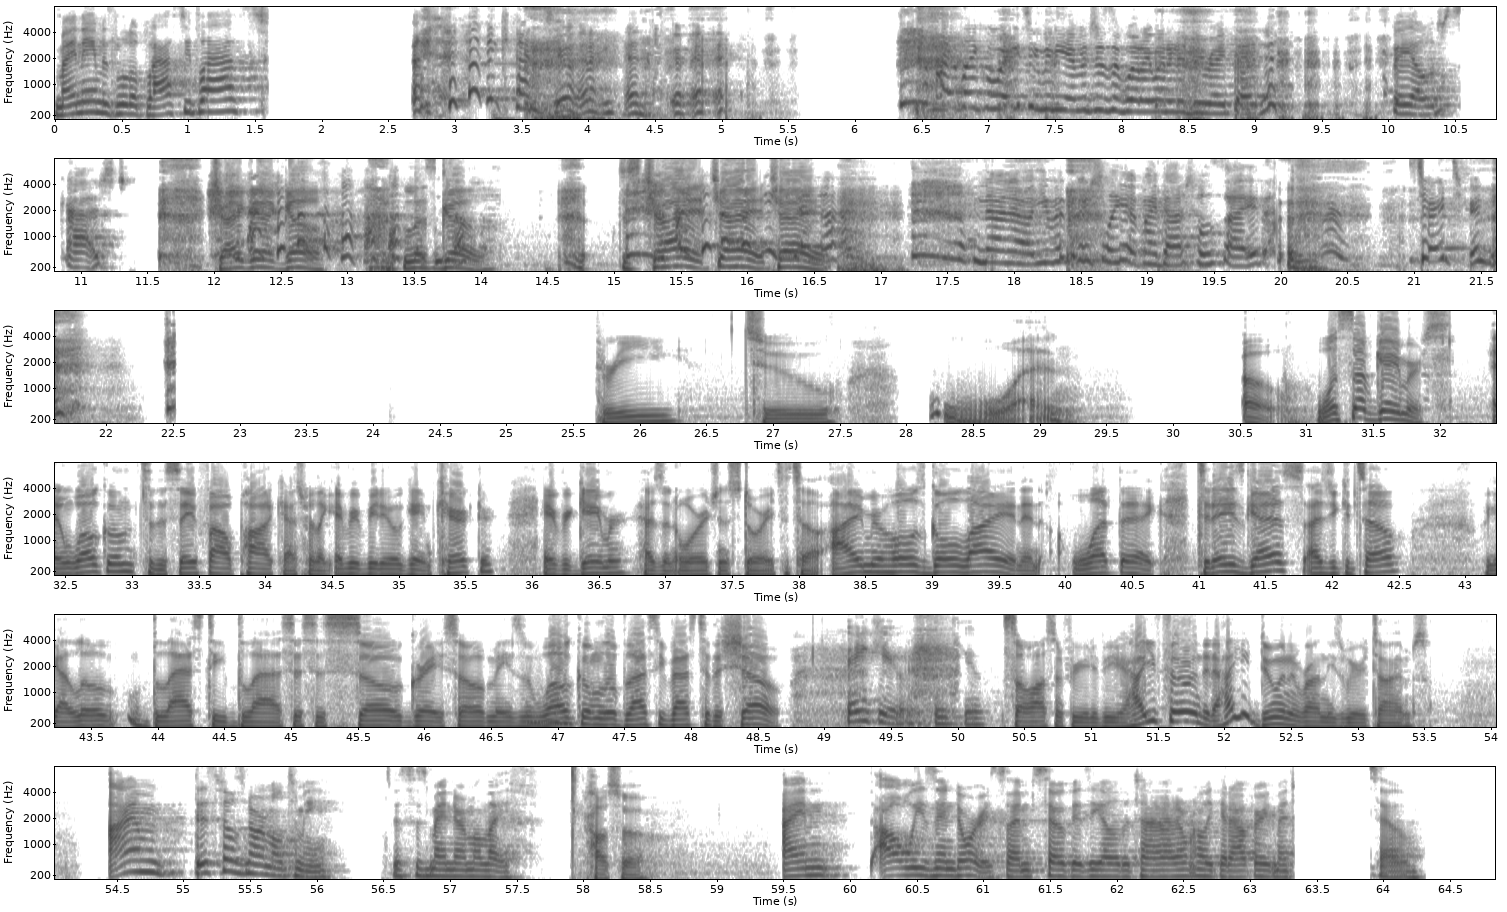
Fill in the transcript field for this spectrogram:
My name is Little Blasty Blast. I can't do it. I can't do it. I had like way too many images of what I wanted to do right then. Failed. Just crashed. Try again. Go. Let's go. Just try it. Try it. Try it. No, no, you've officially hit my bashful side. Start turning. Three, two, one. Oh, what's up, gamers? And welcome to the Save File Podcast, where like every video game character, every gamer has an origin story to tell. I am your host, Gold Lion, and what the heck? Today's guest, as you can tell, we got a little Blasty Blast. This is so great, so amazing. Mm-hmm. Welcome, little Blasty Blast, to the show. Thank you. Thank you. So awesome for you to be here. How you feeling today? How you doing around these weird times? I'm, this feels normal to me. This is my normal life. How so? I'm always indoors. I'm so busy all the time. I don't really get out very much. So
